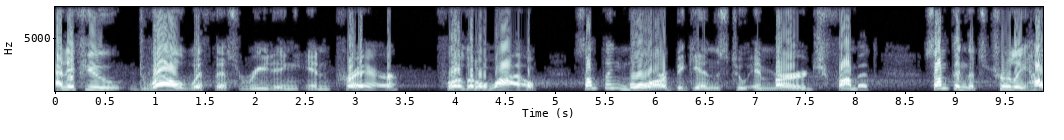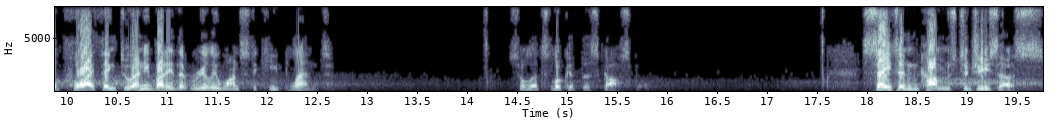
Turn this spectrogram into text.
and if you dwell with this reading in prayer for a little while, something more begins to emerge from it. Something that's truly helpful, I think, to anybody that really wants to keep Lent. So let's look at this gospel. Satan comes to Jesus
